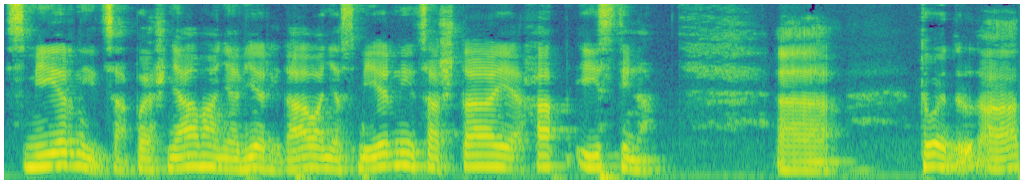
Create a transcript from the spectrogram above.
smjernica, pojašnjavanja vjeri, davanja smjernica šta je hak istina. E, to je a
